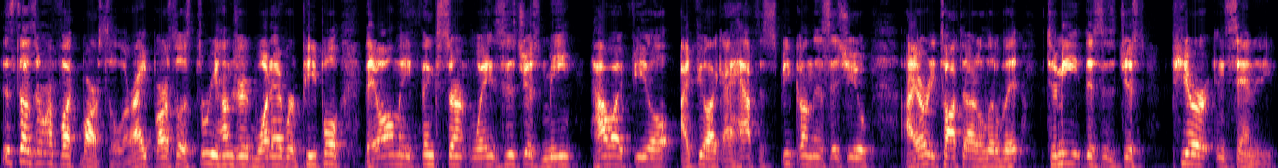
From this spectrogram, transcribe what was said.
This doesn't reflect Barstool, all right? Barstool is 300 whatever people. They all may think certain ways. This is just me, how I feel. I feel like I have to speak on this issue. I already talked about it a little bit. To me, this is just pure insanity.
